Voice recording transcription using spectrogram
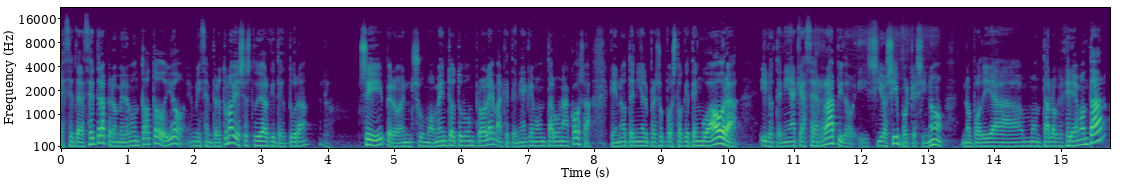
etcétera, etcétera, pero me lo he montado todo yo. Y me dicen, pero tú no habías estudiado arquitectura. Sí, pero en su momento tuve un problema que tenía que montar una cosa que no tenía el presupuesto que tengo ahora y lo tenía que hacer rápido y sí o sí, porque si no, no podía montar lo que quería montar.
